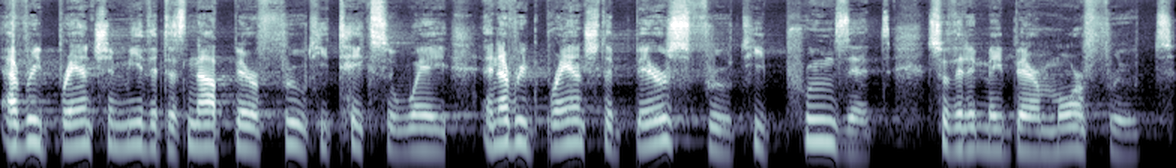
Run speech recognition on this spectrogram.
Every branch in me that does not bear fruit, he takes away, and every branch that bears fruit, he prunes it so that it may bear more fruit.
